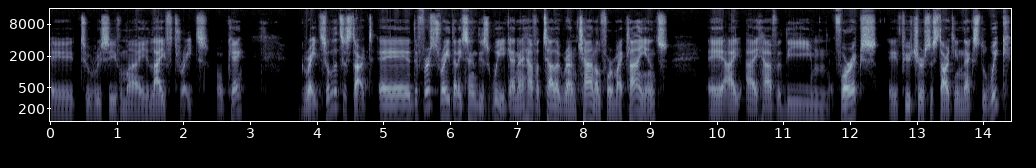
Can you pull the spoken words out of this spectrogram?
uh, to receive my live trades. Okay. Great. So let's start. Uh, the first trade that I sent this week, and I have a Telegram channel for my clients I, I have the um, forex uh, futures starting next week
